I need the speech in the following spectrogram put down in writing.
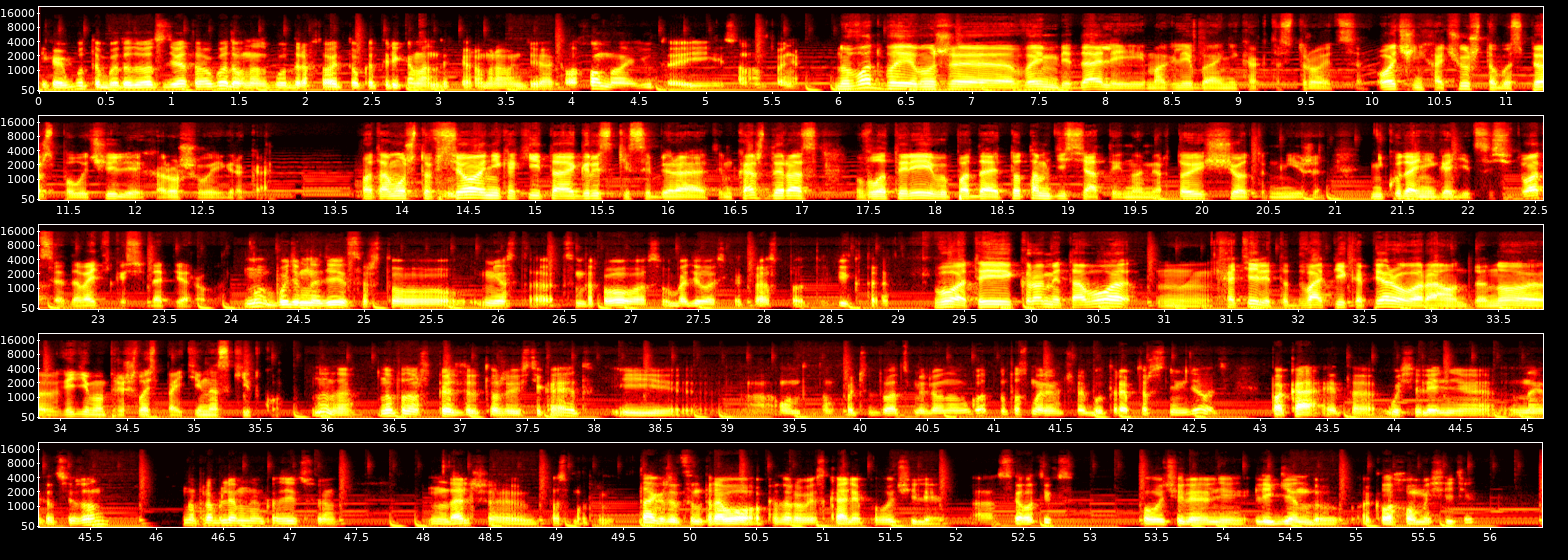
и как будто бы до 29 года у нас будут драфтовать только три команды в первом раунде. Оклахома, Юта и Сан-Антонио. Ну вот бы им уже в Эмби дали и могли бы они как-то строиться. Очень хочу, чтобы Сперс получили хорошего игрока потому что все они какие-то огрызки собирают. Им каждый раз в лотерее выпадает то там десятый номер, то еще там ниже. Никуда не годится ситуация, давайте-ка сюда первого. Ну, будем надеяться, что место центрового освободилось как раз под Виктора. Вот, и кроме того, хотели-то два пика первого раунда, но, видимо, пришлось пойти на скидку. Ну да, ну потому что Пельтер тоже истекает, и он там хочет 20 миллионов в год. Ну, посмотрим, что будет Рэптор с ним делать. Пока это усиление на этот сезон, на проблемную позицию. Ну, дальше посмотрим. Также центрового, которого искали, получили Celtics. Получили они легенду Оклахомы Сити,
